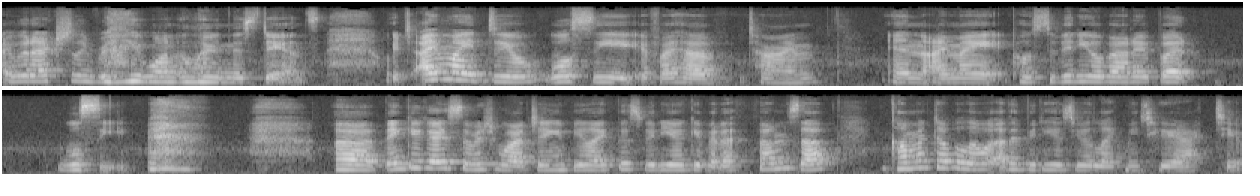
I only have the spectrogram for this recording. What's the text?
I would actually really want to learn this dance, which I might do. We'll see if I have time, and I might post a video about it, but we'll see. Uh, thank you guys so much for watching. If you like this video, give it a thumbs up and comment down below what other videos you would like me to react to.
